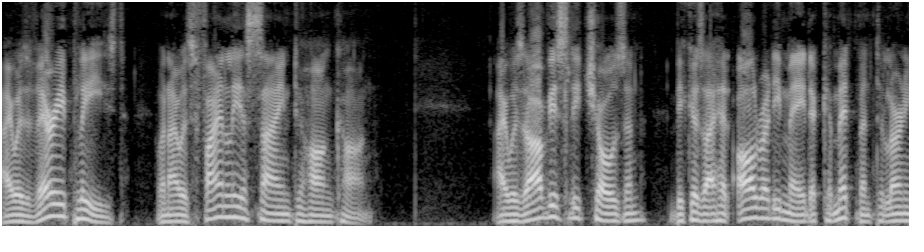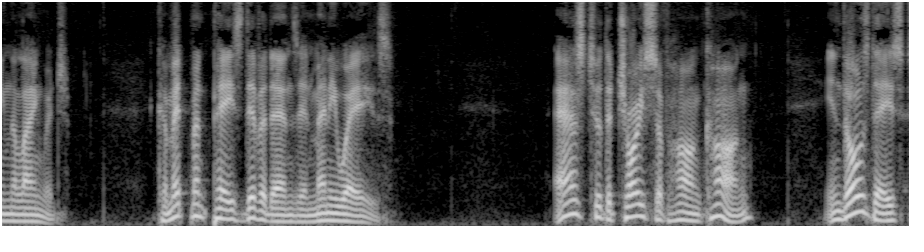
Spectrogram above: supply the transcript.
I was very pleased when I was finally assigned to Hong Kong. I was obviously chosen because I had already made a commitment to learning the language. Commitment pays dividends in many ways. As to the choice of Hong Kong, in those days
